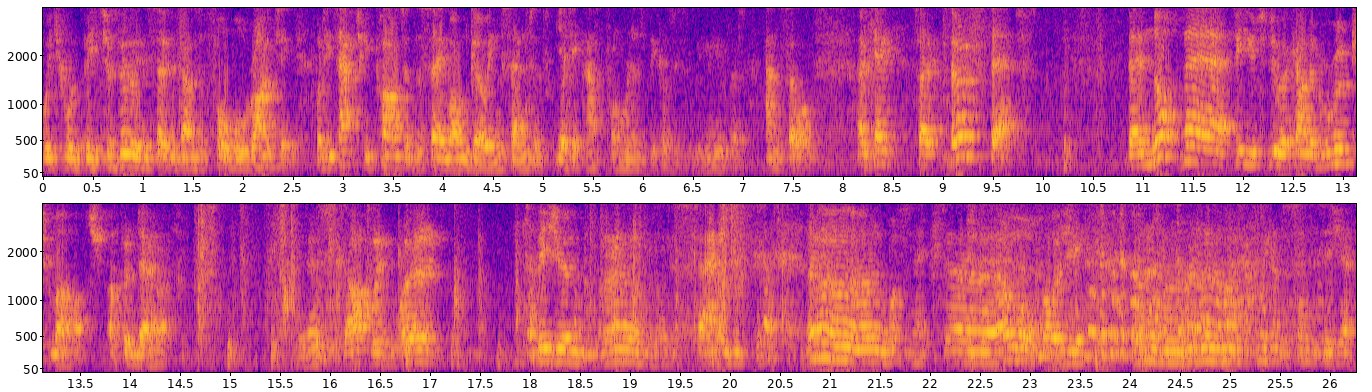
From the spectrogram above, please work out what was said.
which would be taboo in certain kinds of formal writing, but it's actually part of the same ongoing sentence, yet it has prominence because it's the beginning of verse, and so on. Okay, so those steps, they're not there for you to do a kind of route march up and down. You know, start with word, vision, sound, uh, what's next? Uh, oh, morphology. Uh, I haven't got the sentences yet.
